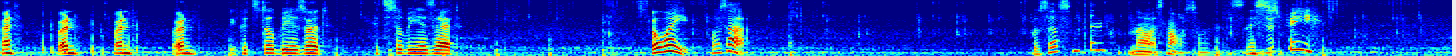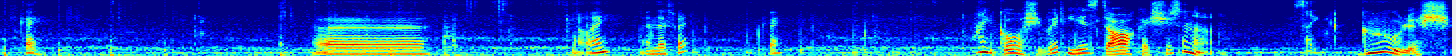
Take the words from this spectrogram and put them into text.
run, run, run, run. It could still be a Z. It could still be a Z. Oh wait, what's that? Was that something? No, it's not something. It's, it's just me. Okay. Uh, that way and this way. My gosh, it really is darkish, isn't it? It's like ghoulish.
